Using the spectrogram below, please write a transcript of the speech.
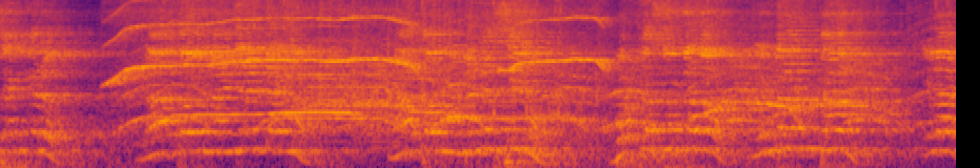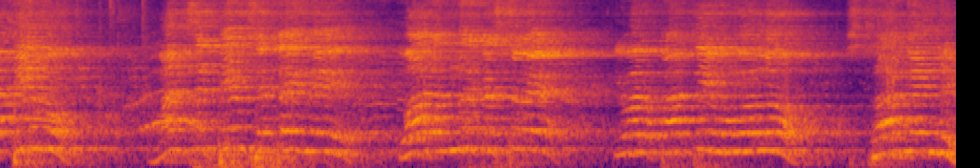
శంకర్ నాతో ఉన్న అంజనకర్మ నాతో ఉన్న మనసీను బొట్ట సుబ్బలు ఇలా టీము మంచి టీం సెట్ అయింది. వారందరూ కష్టమే ఇవాళ పార్టీ ఊళ్ళో స్ట్రాంగ్ అయింది.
